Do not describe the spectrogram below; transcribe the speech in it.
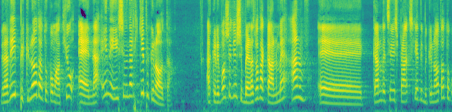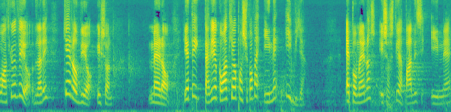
Δηλαδή η πυκνότητα του κομματιού 1 είναι ίση με την αρχική πυκνότητα. Ακριβώς ίδιο συμπέρασμα θα κάνουμε αν ε, κάνουμε τις ίδιες πράξεις για την πυκνότητα του κομματιού 2. Δηλαδή και ρο 2 ίσον με ρο. Γιατί τα δύο κομμάτια, όπως είπαμε, είναι ίδια. Επομένως, η σωστή απάντηση είναι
